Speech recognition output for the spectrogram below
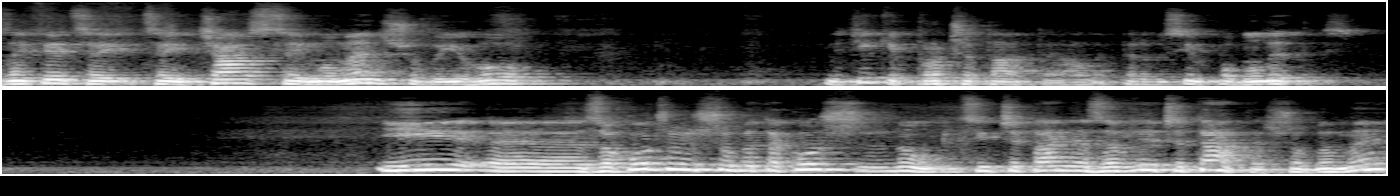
знайти цей, цей час, цей момент, щоб його не тільки прочитати, але передусім помолитись. І е, захочу, щоб також ну, ці читання завжди читати, щоб ми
